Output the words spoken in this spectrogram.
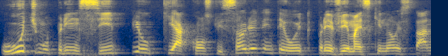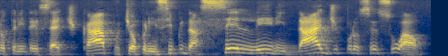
o último princípio que a Constituição de 88 prevê, mas que não está no 37 caput, é o princípio da celeridade processual,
